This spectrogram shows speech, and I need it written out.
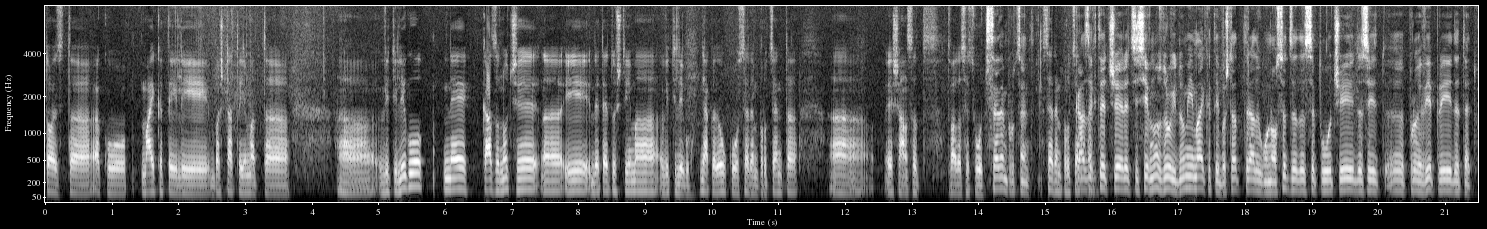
Тоест, а, ако майката или бащата имат а, а, витилиго, не е казано, че а, и детето ще има витилиго. Някъде около 7% е шансът това да се случи. 7%? 7%. Казахте, че е рецесивно. С други думи, и майката и бащата трябва да го носят, за да се получи, да се е, прояви при детето.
